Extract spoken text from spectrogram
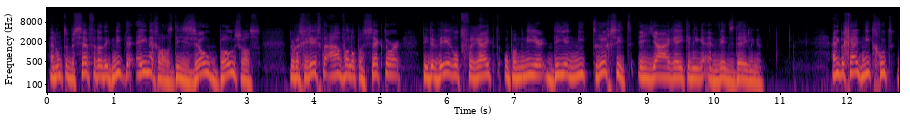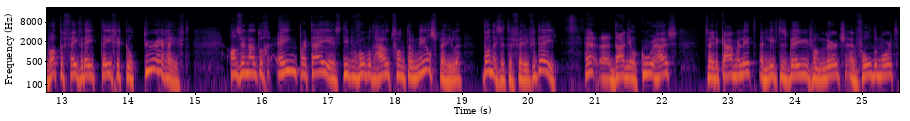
en om te beseffen dat ik niet de enige was die zo boos was door de gerichte aanval op een sector die de wereld verrijkt op een manier die je niet terugziet in jaarrekeningen en winstdelingen. En ik begrijp niet goed wat de VVD tegen cultuur heeft. Als er nou toch één partij is die bijvoorbeeld houdt van toneelspelen, dan is het de VVD. Eh, Daniel Koerhuis, Tweede Kamerlid en liefdesbaby van Lurch en Voldemort,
